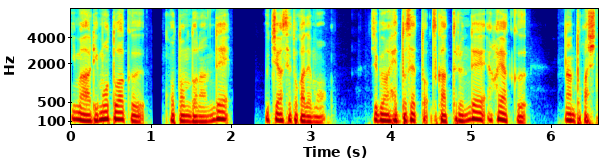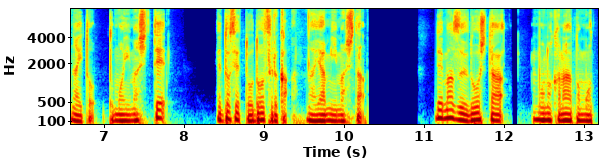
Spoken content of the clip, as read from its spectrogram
今リモートワークほとんどなんで、打ち合わせとかでも自分はヘッドセット使ってるんで、早くなんとかしないとと思いまして、ヘッドセットをどうするか悩みました。で、まずどうしたものかなと思って、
